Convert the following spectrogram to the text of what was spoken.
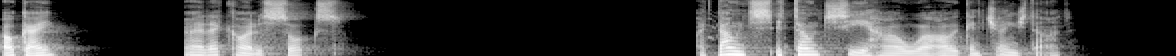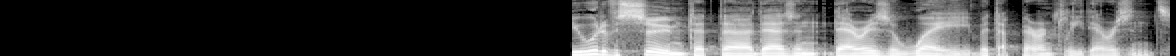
Okay. Uh, that kind of sucks. I don't, I don't see how, uh, how I can change that. You would have assumed that uh, there's an, there is a way, but apparently there isn't.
